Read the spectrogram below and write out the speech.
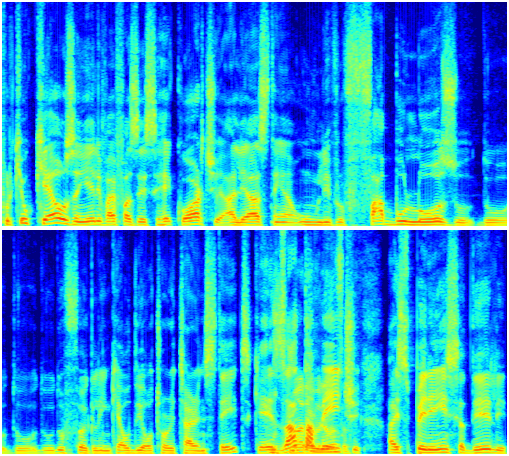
Porque o Kelsen, ele vai fazer esse recorte, aliás, tem um livro fabuloso do, do, do, do que é o The Authoritarian State, que é exatamente a experiência dele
